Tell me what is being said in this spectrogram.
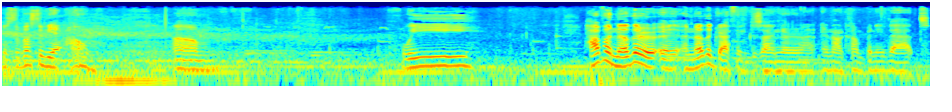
You're supposed to be at home. Um, we have another uh, another graphic designer in our, in our company that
